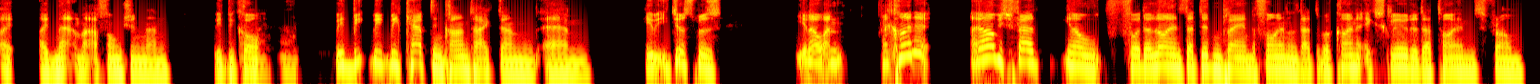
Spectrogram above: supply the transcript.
I I'd met him at a function, and we'd become, we'd be, we'd be kept in contact, and um, he, he just was, you know, and I kind of, I always felt, you know, for the Lions that didn't play in the final, that they were kind of excluded at times from,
